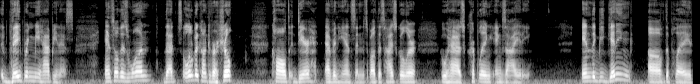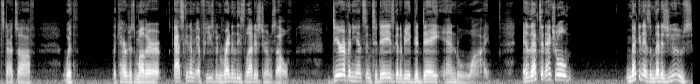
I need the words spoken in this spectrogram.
They bring me happiness. And so there's one that's a little bit controversial called Dear Evan Hansen. It's about this high schooler who has crippling anxiety. In the beginning of the play, it starts off with the character's mother asking him if he's been writing these letters to himself. Dear Evan Hansen, today is going to be a good day and why? And that's an actual mechanism that is used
